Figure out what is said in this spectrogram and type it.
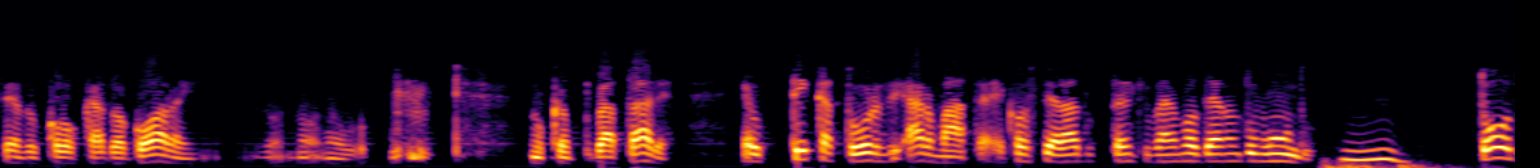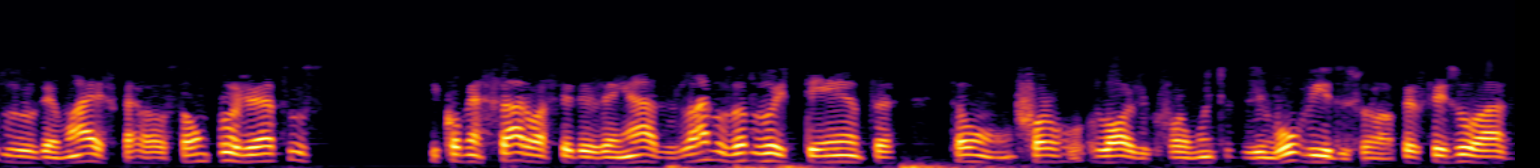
sendo colocado agora em, no, no, no, campo de batalha, é o T-14 Armata. É considerado o tanque mais moderno do mundo. Hum. Todos os demais, Carol, são projetos que começaram a ser desenhados lá nos anos 80. Então, foram, lógico, foram muito desenvolvidos, foram aperfeiçoados.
